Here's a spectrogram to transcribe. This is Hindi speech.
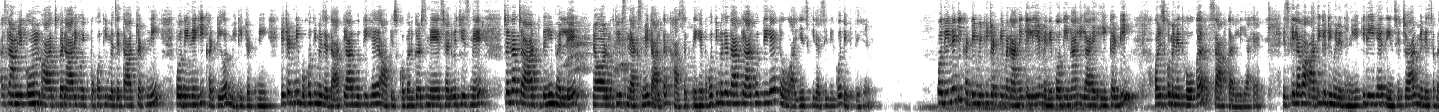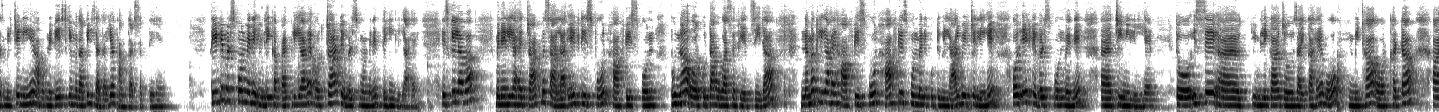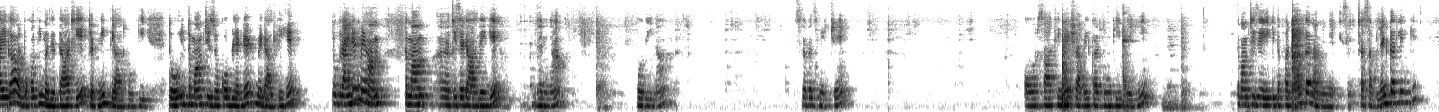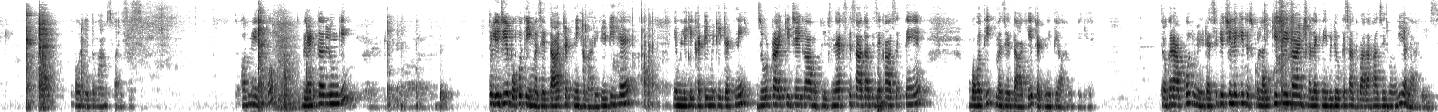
अस्सलाम वालेकुम। आज बना रही हूँ एक बहुत ही मज़ेदार चटनी, पुदीने की खट्टी और मीठी चटनी। ये चटनी बहुत ही मज़ेदार तैयार होती है। आप इसको बर्गर्स में, सैंडविचेस में, चना चाट, दही भल्ले और मुख्तलिफ़ स्नैक्स में डालकर खा सकते हैं। बहुत ही मज़ेदार तैयार होती है। तो आइए इसकी रेसिपी को देखते हैं। पुदीने की खट्टी मीठी चटनी बनाने के लिए मैंने पुदीना लिया है एक कड्डी और इसको मैंने धोकर साफ़ कर लिया है। इसके अलावा आधी कड्डी मैंने धनिया की ली है, तीन से चार मैंने सब्ज़ मिर्चें ली हैं, आप अपने टेस्ट के मुताबिक ज़्यादा या कम कर सकते हैं। तीन टेबल स्पून मैंने इमली का पल्प लिया है और चार टेबल स्पून मैंने दही लिया है। इसके अलावा मैंने लिया है चाट मसाला, एक टीस्पून हाफ़ टी स्पून भुना और कुटा हुआ सफ़ेद ज़ीरा। नमक लिया है half teaspoon half teaspoon मैंने कुटी हुई लाल मिर्च ली हैं और एक टेबल स्पून मैंने चीनी ली है। तो इससे इमली का जो जायका है वो मीठा और खट्टा आएगा और बहुत ही मज़ेदार ये चटनी तैयार होगी। तो इन तमाम चीज़ों को ब्लेंडर में डालते हैं। तो ग्राइंडर में हम तमाम चीज़ें डाल देंगे। धनिया, पुदीना, सब्ज़ मिर्चें और साथ ही मैं शामिल कर दूँगी दही। तमाम चीज़ें एक ही दफ़ा डालकर हम इन्हें इसे अच्छा सा ब्लेंड कर लेंगे। और ये तमाम स्पाइसेस तो अब मैं इसको ब्लेंड कर लूँगी। तो लीजिए, बहुत ही मज़ेदार चटनी हमारी रेडी है। इमली की खट्टी मीठी चटनी ज़रूर ट्राई कीजिएगा। मुख्तलिफ़ स्नैक्स के साथ आप इसे खा सकते हैं। बहुत ही मज़ेदार ये चटनी तैयार हो गई है। तो अगर आपको मेरी रेसिपी अच्छी लगी तो इसको लाइक कीजिएगा। इंशाल्लाह एक नई वीडियो के साथ दोबारा हाजिर होंगी। अल्लाह हाफिज़।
